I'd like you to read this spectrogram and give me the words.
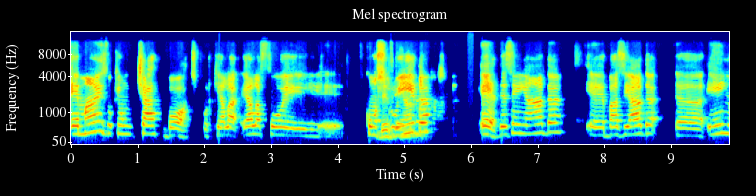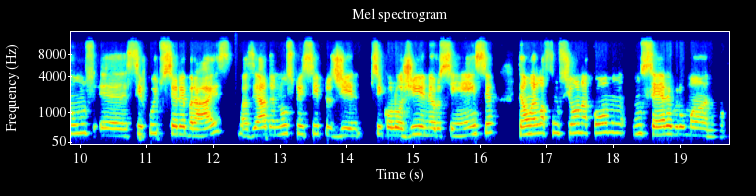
é mais do que um chatbot, porque ela, ela foi construída, desenhada. é desenhada, é, baseada uh, em uns é, circuitos cerebrais, baseada nos princípios de psicologia e neurociência. Então, ela funciona como um cérebro humano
